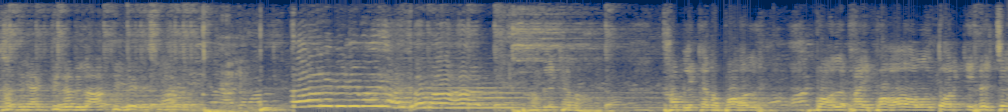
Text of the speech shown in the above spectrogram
তাদের- একদিন আমি লাথি মেরেছিলাম। তার বিনিময়ে আজ আমার থামলে কেন? থামলে কেন বল? বল ভাই, বল, তোর কি হয়েছে?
